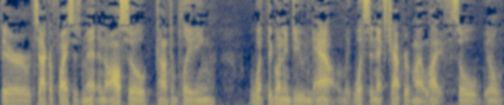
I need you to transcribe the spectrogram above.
their sacrifices meant, and also contemplating what they're going to do now. Like, what's the next chapter of my life? So, you know,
